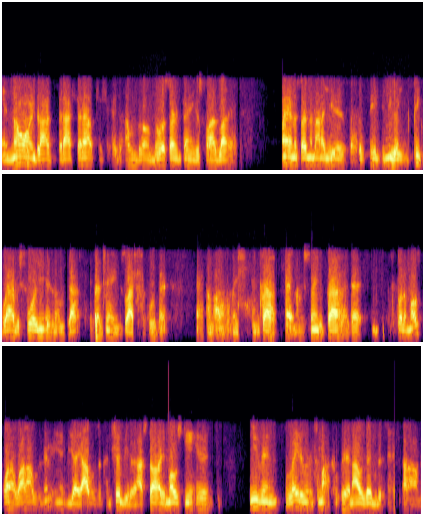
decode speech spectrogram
and knowing that I that I set out to say that I was to do a certain thing as far as like playing a certain amount of years. People average four years and I'm 13, so I stuck with that. I'm, I'm extremely proud of that, and I'm extremely proud that for the most part, while I was in the NBA, I was a contributor. I started most years even later into my career, and I was able to um,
